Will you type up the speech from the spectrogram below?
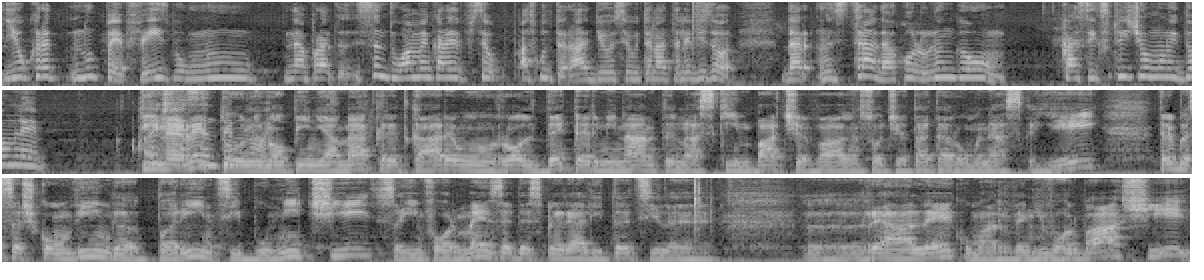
eu cred, nu pe Facebook, nu neapărat. Sunt oameni care se ascultă radio, se uită la televizor, dar în stradă, acolo, lângă om, ca să explici omului, domnule, ăștia suntem Tineretul, noi. în opinia mea, cred că are un rol determinant în a schimba ceva în societatea românească. Ei trebuie să-și convingă părinții, bunicii, să informeze despre realitățile uh, reale, cum ar veni vorba, și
